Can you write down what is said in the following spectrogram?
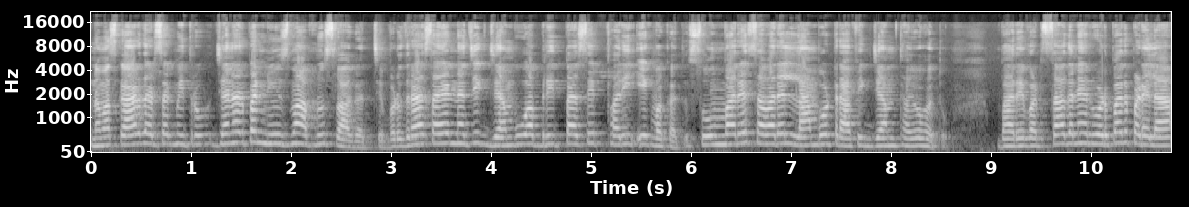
નમસ્કાર દર્શક મિત્રો જનરપન ન્યૂઝમાં આપનું સ્વાગત છે. વડોદરા શહેર નજીક જાંબુઆ બ્રિજ પાસે ફરી એક વખત સોમવારે સવારે લાંબો ટ્રાફિક જામ થયો હતો. ભારે વરસાદ અને રોડ પર પડેલા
